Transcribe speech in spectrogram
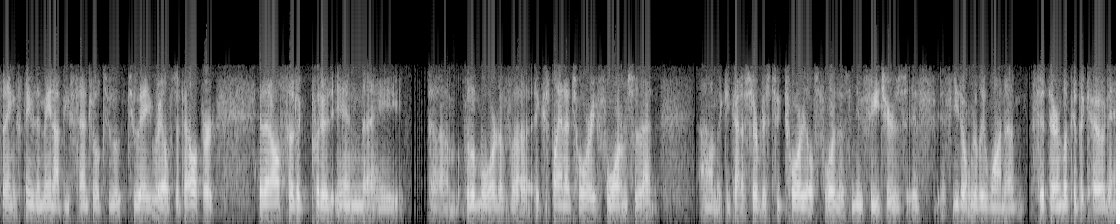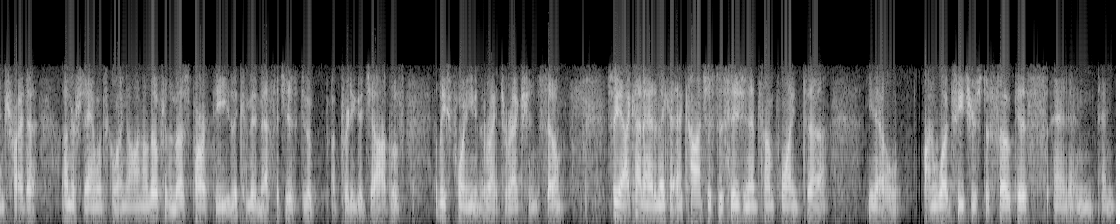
things, things that may not be central to to a Rails developer, and then also to put it in a um, little more of a explanatory form so that um, it can kind of serve as tutorials for those new features if, if you don't really want to sit there and look at the code and try to understand what's going on. Although for the most part, the, the commit messages do a, a pretty good job of at least pointing you in the right direction. So, so yeah, I kind of had to make a, a conscious decision at some point, uh, you know, on what features to focus and, and, and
